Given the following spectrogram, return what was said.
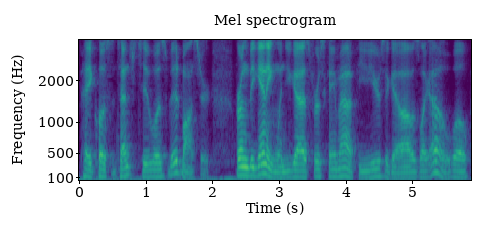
pay close attention to was VidMonster. From the beginning, when you guys first came out a few years ago, I was like, oh, well,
